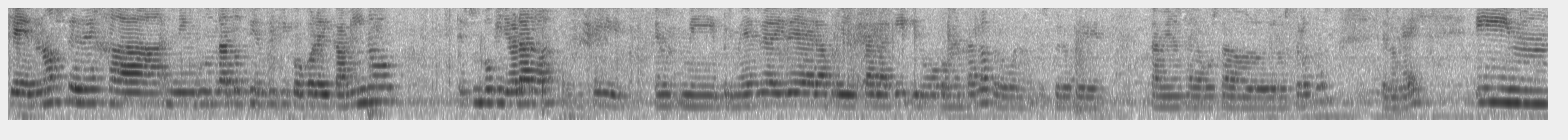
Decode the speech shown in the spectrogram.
que no se deja ningún dato científico por el camino. Es un poquillo larga, eso sí, en- mi primera idea era proyectarla aquí y luego comentarla, pero bueno, espero que también os haya gustado lo de los trozos, de lo que hay. Y mm,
